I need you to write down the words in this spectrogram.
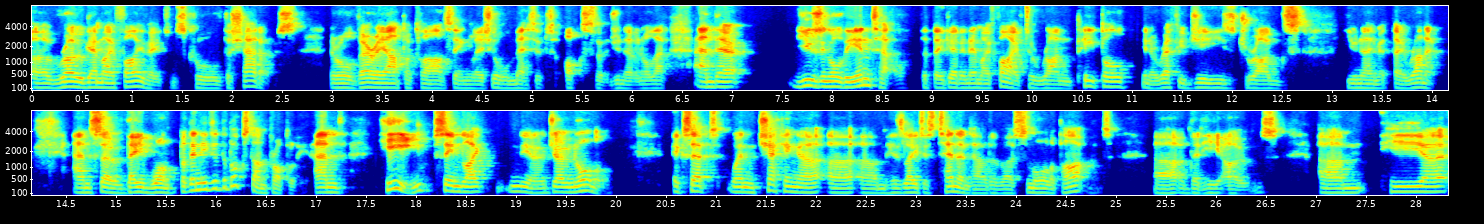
uh, rogue MI5 agents called the Shadows. They're all very upper class English, all met at Oxford, you know, and all that. And they're using all the intel that they get in MI5 to run people, you know, refugees, drugs, you name it, they run it. And so they want, but they needed the books done properly. And he seemed like, you know, Joe Normal except when checking a, a, um, his latest tenant out of a small apartment uh, that he owns, um, he uh,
